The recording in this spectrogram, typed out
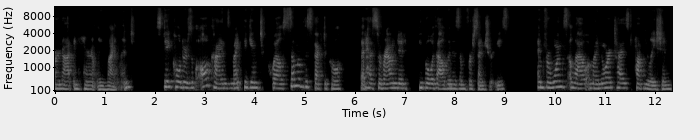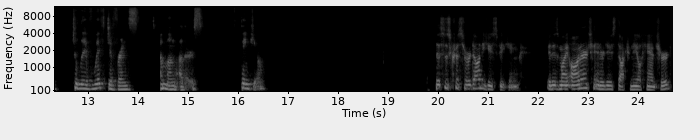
are not inherently violent, stakeholders of all kinds might begin to quell some of the spectacle that has surrounded people with albinism for centuries, and for once allow a minoritized population to live with difference among others. Thank you. This is Christopher Donohue speaking. It is my honor to introduce Dr. Neil Hanchard,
